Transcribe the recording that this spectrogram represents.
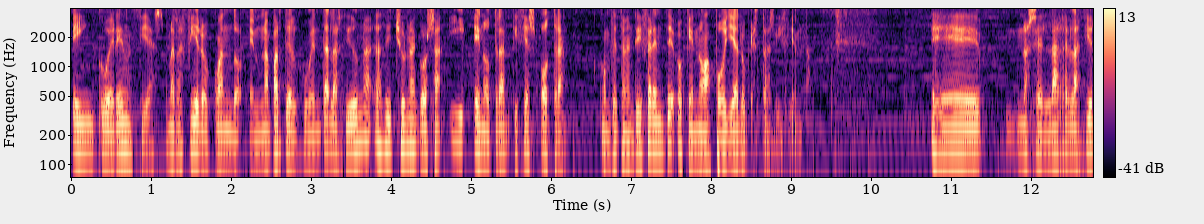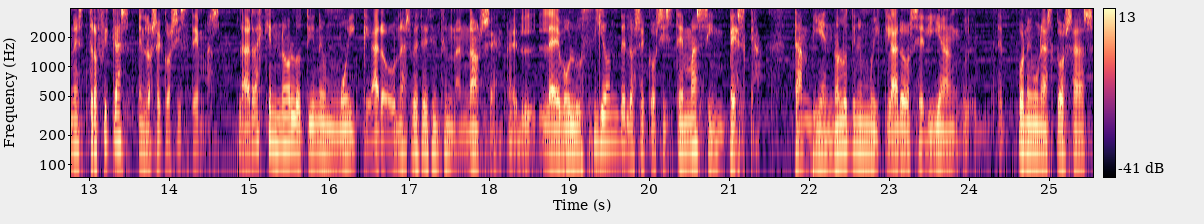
e incoherencias. Me refiero cuando en una parte del documental has, dicho una cosa y en otra dices otra, completamente diferente o que no apoya lo que estás diciendo. Eh, no sé, las relaciones tróficas en los ecosistemas. La verdad es que no lo tienen muy claro. Unas veces dicen, no sé, la evolución de los ecosistemas sin pesca. También no lo tienen muy claro, se lían, eh, ponen unas cosas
